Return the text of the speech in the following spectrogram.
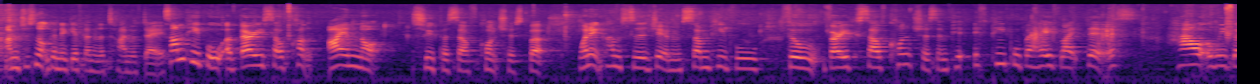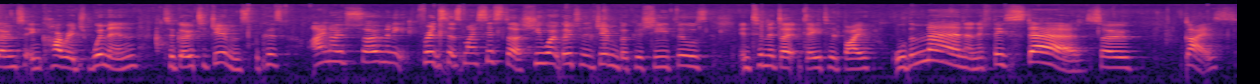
I'm just not going to give them the time of day. Some people are very self I am not super self-conscious, but when it comes to the gym, some people feel very self-conscious and pe- if people behave like this, how are we going to encourage women to go to gyms? Because I know so many, for instance, my sister, she won't go to the gym because she feels intimidated by all the men and if they stare. So, guys,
